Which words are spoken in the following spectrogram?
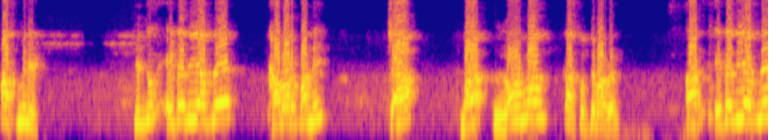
পাঁচ মিনিট কিন্তু এটা দিয়ে আপনি খাবার, পানি, চা বা নর্মাল কাজ করতে পারবেন। আর এটা দিয়ে আপনি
